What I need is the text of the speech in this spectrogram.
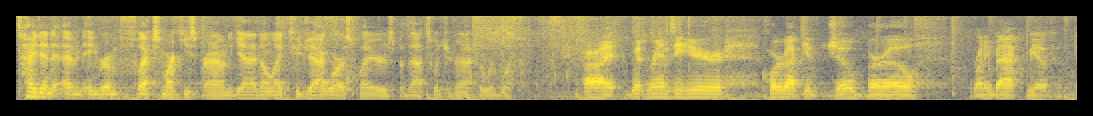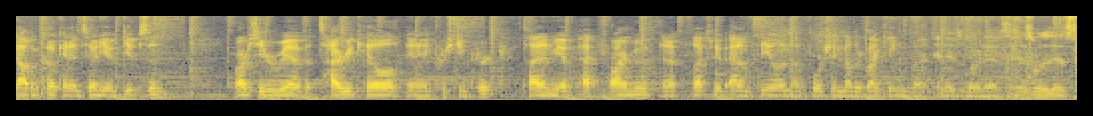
tight end Evan Engram, flex Marquise Brown. Again, I don't like two Jaguars players, but that's what you're gonna have to live with. All right, Whit Ramsey here. Quarterback we have Joe Burrow. Running back we have Dalvin Cook and Antonio Gibson. Wide receiver we have Tyreek Hill and Christian Kirk. Tight end we have Pat Freiermuth, and at flex we have Adam Thielen. Unfortunately, another Viking, but it is what it is. It is what it is.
